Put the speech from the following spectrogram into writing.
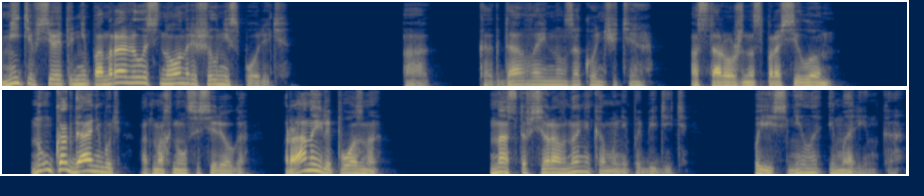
Мите все это не понравилось, но он решил не спорить. «А когда войну закончите?» — осторожно спросил он. «Ну, когда-нибудь», — отмахнулся Серега. «Рано или поздно». «Нас-то все равно никому не победить», — пояснила и Маринка.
